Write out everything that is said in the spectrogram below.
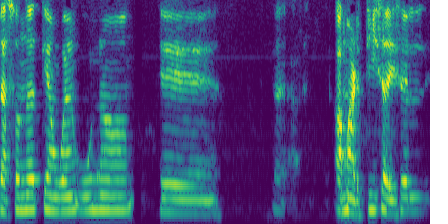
la sonda Tianwen 1 eh, amartiza, dice el,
